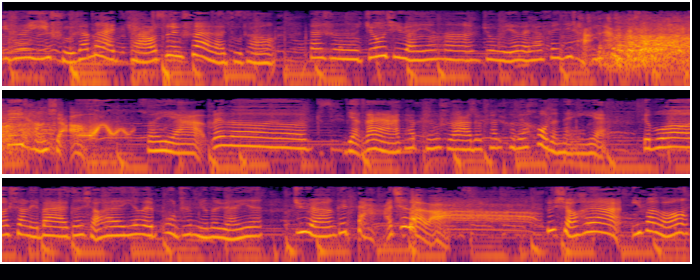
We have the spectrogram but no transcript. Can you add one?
一直以蜀山派条最帅来著称。但是究其原因呢，就是因为他飞机场呀 非常小，所以啊，为了掩盖啊，他平时啊都穿特别厚的内衣。这不，上礼拜跟小黑因为不知名的原因，居然给打起来了。这小黑啊一犯冷，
